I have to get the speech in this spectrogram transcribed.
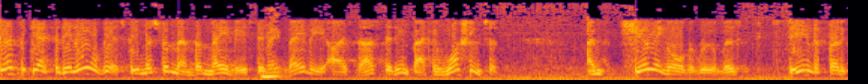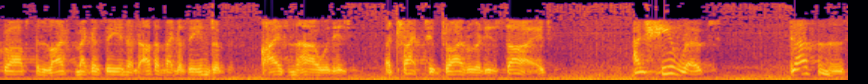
don't forget that in all this, we must remember Mamie sitting, Mamie Eisner sitting back in Washington. I'm hearing all the rumors, seeing the photographs in Life magazine and other magazines of Eisenhower with his attractive driver at his side. And she wrote dozens,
